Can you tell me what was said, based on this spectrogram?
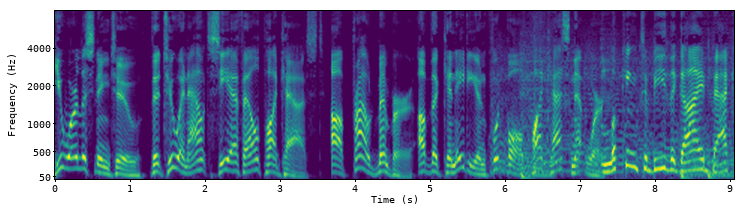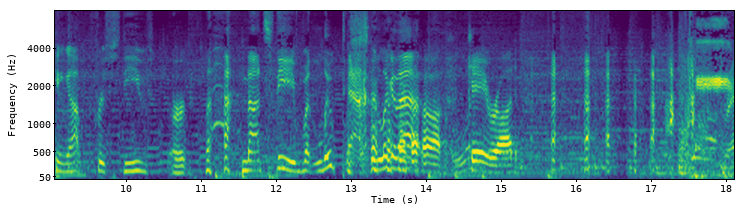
You are listening to the Two and Out CFL podcast, a proud member of the Canadian Football Podcast Network. looking to be the guy backing up for Steve, or not Steve, but Luke Tasker. Look at that. Okay, Rod.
